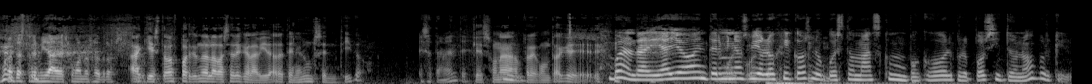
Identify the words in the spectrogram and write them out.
cuatro extremidades como nosotros. Aquí estamos partiendo de la base de que la vida ha de tener un sentido. Exactamente. Que es una Mm. pregunta que... Bueno, en realidad yo en términos biológicos lo he puesto más como un poco el propósito, ¿no? Porque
